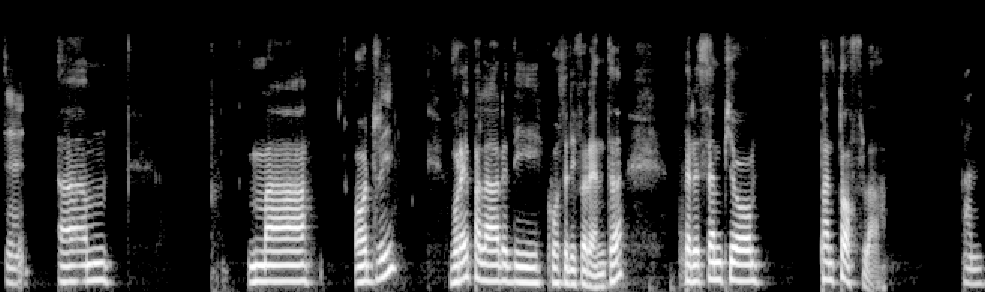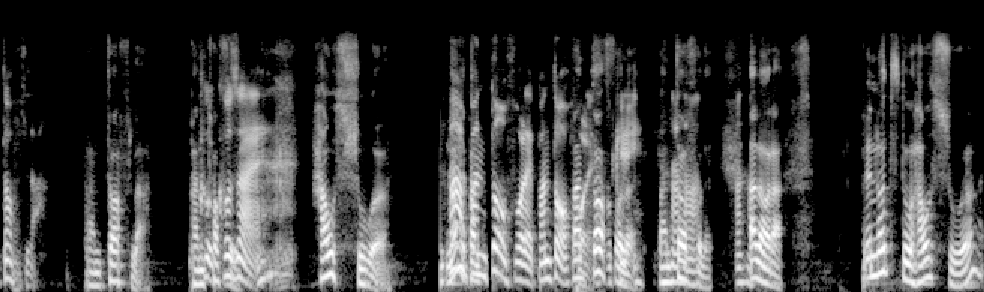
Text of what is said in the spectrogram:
sì. Um, ma oggi vorrei parlare di cose differenti. Per esempio, pantofla. Pantofla. Pantofla. Co- Pantoffel. cos'è? Hausschuhe. Non ah, pan- pantofole, pantofole. Pantofole. ok. Pantofole. Ah, ah. Allora, benutzt du Hausschuhe?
